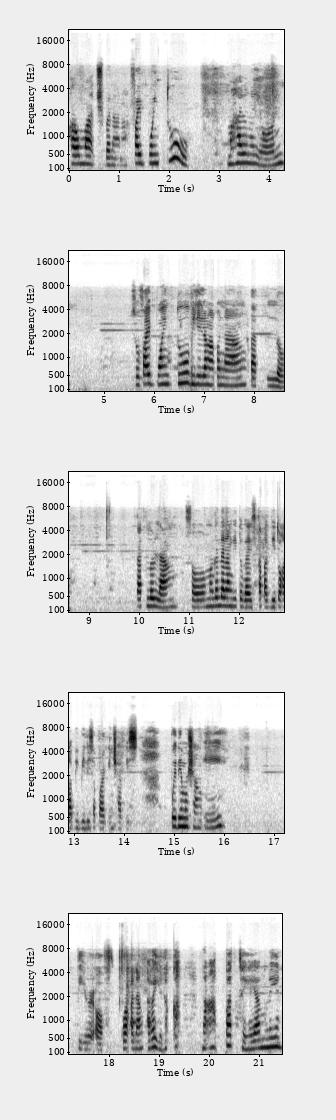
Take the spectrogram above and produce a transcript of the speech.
how much banana? 5.2. Mahal ngayon. So, 5.2, bili lang ako ng tatlo. Tatlo lang. So, maganda lang dito guys, kapag dito ka bibili sa park and shop is, pwede mo siyang i-tear off. Kuha ka ng, aray, anak ka, naapat. Say, hayaan mo na yan.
